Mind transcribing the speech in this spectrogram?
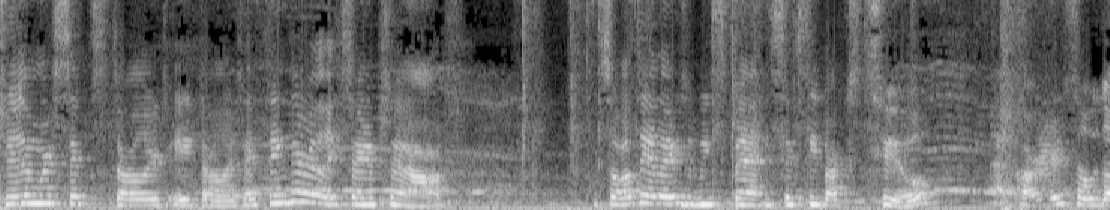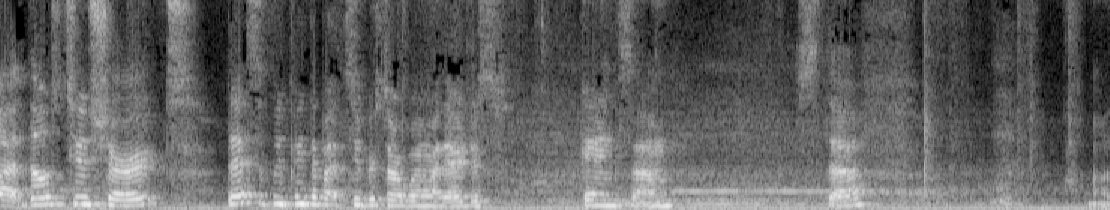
two of them were six dollars, eight dollars. I think they were like 70% off. So altogether we spent 60 bucks too at Carter. So we got those two shirts. This we picked up at Superstore when we were there just getting some stuff. Oh,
